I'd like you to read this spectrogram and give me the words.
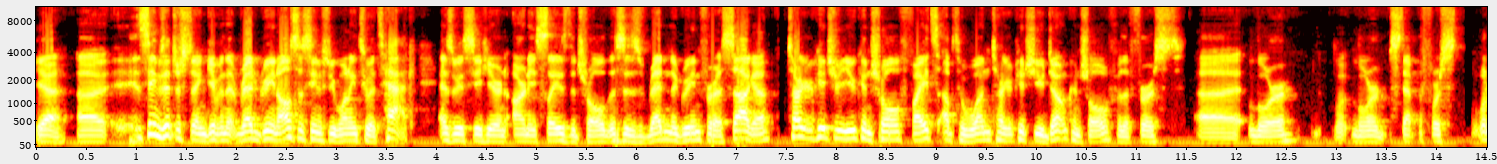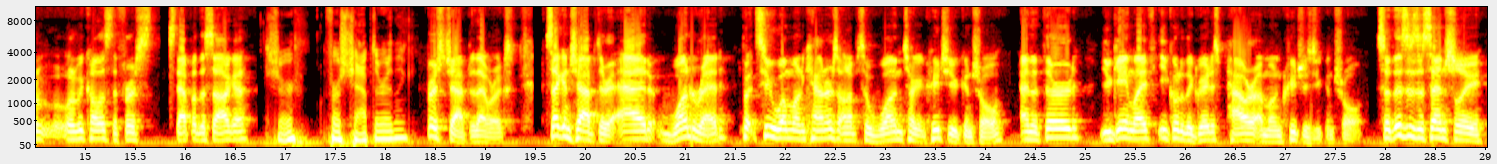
Yeah, uh, it seems interesting given that red green also seems to be wanting to attack, as we see here in Arni Slays the Troll. This is red and a green for a saga. Target creature you control fights up to one target creature you don't control for the first uh, lore lore step. The first what, what do we call this? The first step of the saga. Sure. First chapter, I think. First chapter, that works. Second chapter, add one red, put two 1 1 counters on up to one target creature you control. And the third, you gain life equal to the greatest power among creatures you control. So this is essentially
